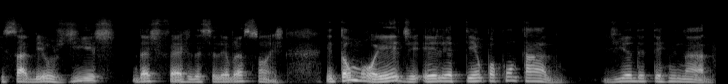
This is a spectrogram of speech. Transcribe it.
e saber os dias das festas, das celebrações. Então moed, ele é tempo apontado, dia determinado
